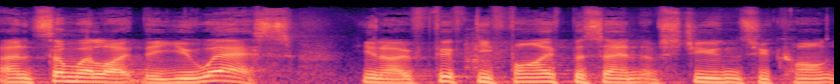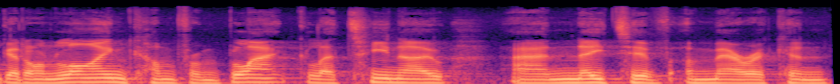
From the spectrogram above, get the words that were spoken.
And somewhere like the US, you know, 55% of students who can't get online come from black, Latino, and Native American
